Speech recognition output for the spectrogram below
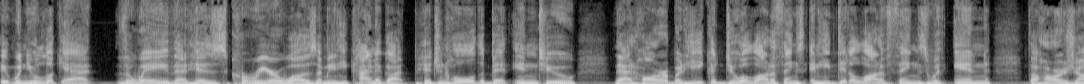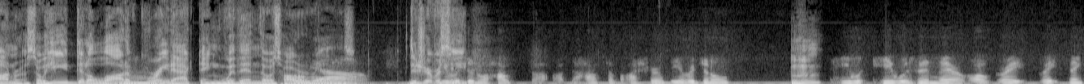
it, when you look at the way that his career was, I mean, he kind of got pigeonholed a bit into that horror, but he could do a lot of things, and he did a lot of things within the horror genre. So he did a lot of great acting within those horror Mm. Oh, yeah. roles. Did you ever The see? original House, uh, uh, the House of Usher, the original. Mhm. He he was in there. Oh, great, great thing.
